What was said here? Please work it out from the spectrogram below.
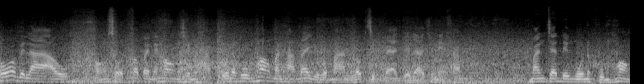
ราะว่าเวลาเอาของสดเข้าไปในห้องใช่ไหมครับ อุณหภูมิห้องมันทำได้อยู่ประมาณลบ18อยู่แล้วใช่ไหมครับ มันจะดึงอุณหภูมิห้อง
